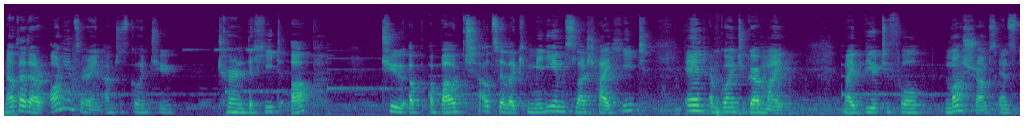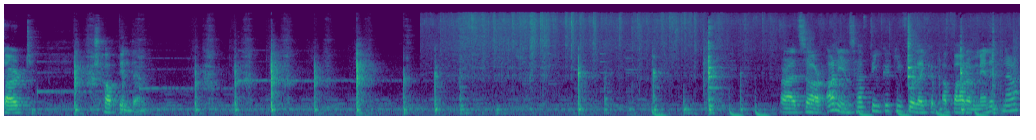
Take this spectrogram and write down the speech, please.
Now that our onions are in, I'm just going to turn the heat up to about I would say like medium slash high heat and I'm going to grab my my beautiful mushrooms and start chopping them. Alright, so our onions have been cooking for like about a minute now.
